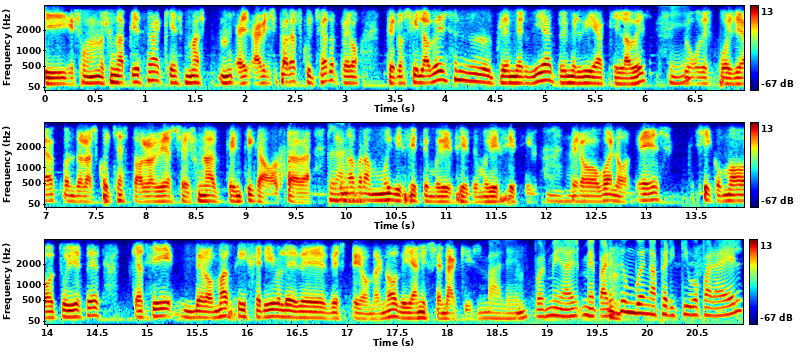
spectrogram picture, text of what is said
y es, un- es una pieza que es más eh, a ver, es para escuchar pero pero si la ves en el primer día el primer día que la ves Sí. luego después ya cuando la escuchas todos los días es una auténtica gozada. Es Claro. una obra muy difícil muy difícil muy difícil. Pero bueno es sí como tú dices casi de lo más digerible de, de este hombre no de Yanis Xenakis. Vale, ¿Mm? pues mira, es- me parece un buen aperitivo para él.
